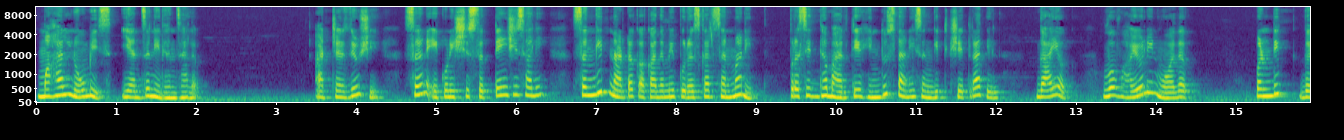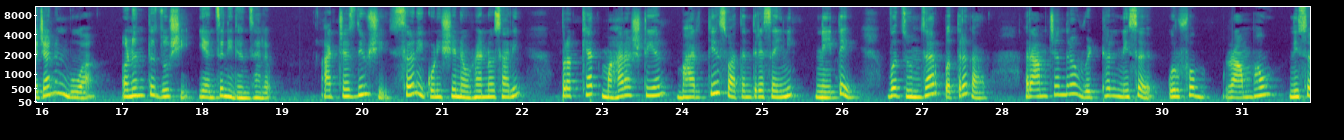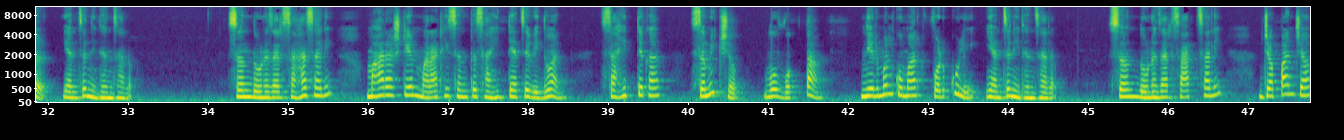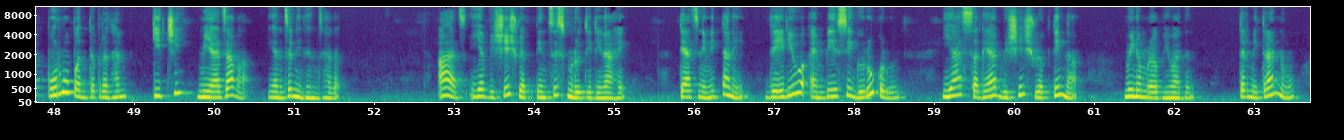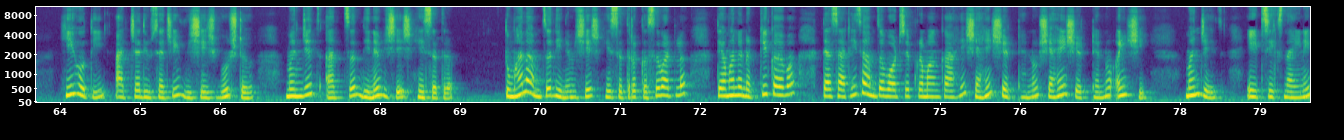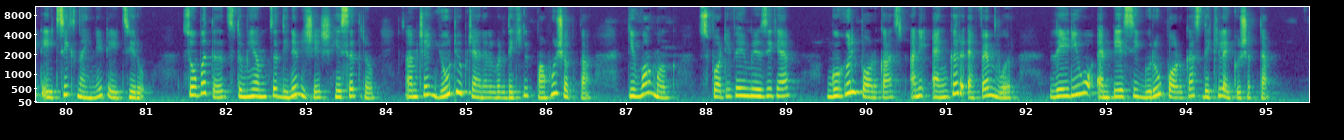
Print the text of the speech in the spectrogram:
महालनोबिस यांचं निधन झालं. आजच्याच दिवशी सन एकोणीसशे सत्त्याऐंशी साली संगीत नाटक अकादमी पुरस्कार सन्मानित प्रसिद्ध भारतीय हिंदुस्थानी संगीत क्षेत्रातील गायक व व्हायोलिन वादक पंडित गजानन बुवा अनंत जोशी यांचं निधन झालं. आजच्याच दिवशी सन एकोणीसशे नव्याण्णव साली प्रख्यात महाराष्ट्रीयन भारतीय स्वातंत्र्य सैनिक नेते व झुंजार पत्रकार रामचंद्र विठ्ठल निसळ उर्फ रामभाऊ निसळ यांचं निधन झालं. सन दोन हजार सहा साली महाराष्ट्रीयन मराठी संत साहित्याचे विद्वान साहित्यकार समीक्षक व वक्ता निर्मलकुमार फडकुले यांचं निधन झालं. सन दोन हजार सात साली जपानच्या पूर्व पंतप्रधान किची मियाजावा यांचं निधन झालं. आज या विशेष व्यक्तींचे स्मृतिदिन आहे. त्याच निमित्ताने radio M P S C गुरूकडून या सगळ्या विशेष व्यक्तींना विनम्र अभिवादन. तर मित्रांनो ही होती आजच्या दिवसाची विशेष गोष्ट म्हणजेच आजचं दिनविशेष हे सत्र. तुम्हाला आमचं दिनविशेष हे सत्र कसं वाटलं ते आम्हाला नक्की कळवा. त्यासाठीच आमचा व्हॉट्सअप क्रमांक आहे शहाऐंशी अठ्ठ्याण्णव शहाऐंशी अठ्ठ्याण्णव ऐंशी. म्हणजेच eight six nine eight eight six nine eight eight zero सोबतच तुम्ही आमचं दिनविशेष हे सत्र आमच्या यूट्यूब चॅनलवर देखील पाहू शकता. किंवा मग Spotify music app Google podcast आणि अँकर F एमवर radio M P S C Guru podcast देखील ऐकू शकता.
